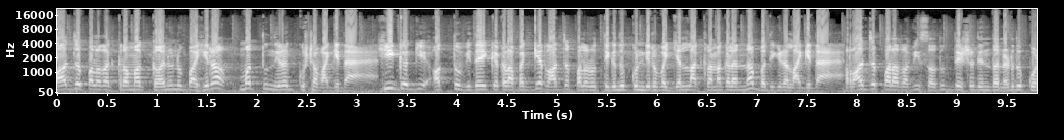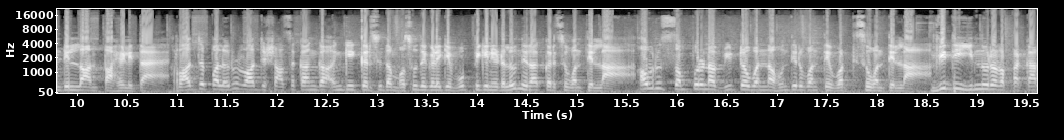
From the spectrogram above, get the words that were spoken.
ರಾಜ್ಯಪಾಲರ ಕ್ರಮ ಕಾನೂನು ಬಾಹಿರ ಮತ್ತು ನಿರಂಕುಶವಾಗಿದೆ. ಹೀಗಾಗಿ ಹತ್ತು ವಿಧೇಯಕಗಳ ಬಗ್ಗೆ ರಾಜ್ಯಪಾಲರು ತೆಗೆದುಕೊಂಡಿರುವ ಎಲ್ಲಾ ಕ್ರಮಗಳನ್ನ ಬದಿಗಿಡಲಾಗಿದೆ. ರಾಜ್ಯಪಾಲ ರವಿ ಸದುದ್ದೇಶದಿಂದ ನಡೆದುಕೊಂಡಿಲ್ಲ ಅಂತ ಹೇಳಿದೆ ರಾಜ್ಯಪಾಲರು ರಾಜ್ಯ ಶಾಸಕಾಂಗ ಅಂಗೀಕರಿಸಿದ ಮಸೂದೆಗಳಿಗೆ ಒಪ್ಪಿಗೆ ನೀಡಲು ನಿರಾಕರಿಸುವಂತಿಲ್ಲ. ಅವರು ಸಂಪೂರ್ಣ ವೀಟೋವನ್ನ ಹೊಂದಿರುವಂತೆ ವರ್ತಿಸುವಂತಿಲ್ಲ. ವಿಧಿ ಇನ್ನೂರರ ಪ್ರಕಾರ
